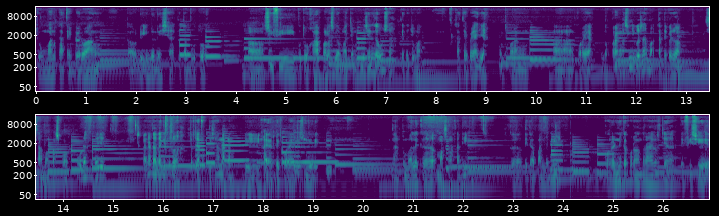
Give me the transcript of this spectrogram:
cuman KTP doang. Kalau di Indonesia kita butuh uh, eh, CV butuh apa lah segala macam. Di sini nggak usah kita cuma KTP aja untuk orang uh, Korea. Untuk orang asing juga sama KTP doang. Sama paspor. Udah itu aja. Karena data kita sudah tercatat di sana kan di HRD Korea itu sendiri kembali ke masalah tadi ketika pandemi Korea ini kekurangan tenaga kerja defisit.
